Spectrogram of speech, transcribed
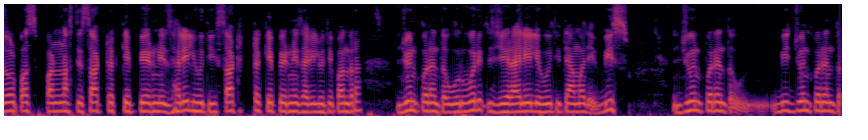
जवळपास पन्नास ते साठ टक्के पेरणी झालेली होती. साठ टक्के पेरणी झालेली होती पंधरा जूनपर्यंत उर्वरित जी राहिलेली होती त्यामध्ये वीस जूनपर्यंत वीस जूनपर्यंत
